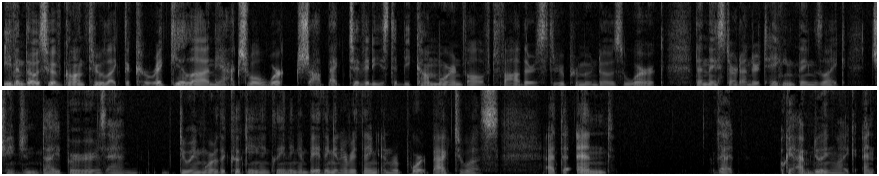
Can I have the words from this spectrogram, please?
even those who have gone through like the curricula and the actual workshop activities to become more involved fathers through Promundo's work, then they start undertaking things like changing diapers and doing more of the cooking and cleaning and bathing and everything and report back to us at the end that okay, I'm doing like an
